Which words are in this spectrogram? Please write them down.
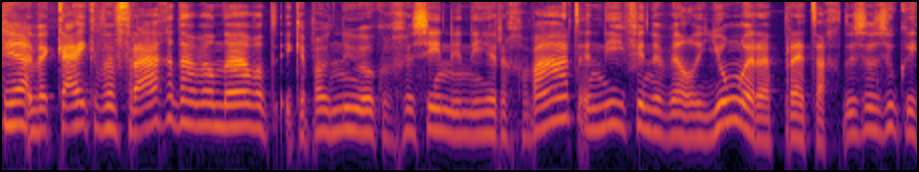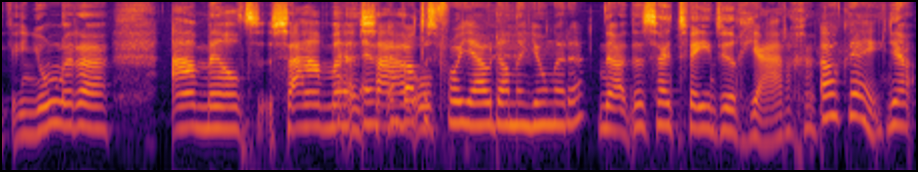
Ja. En we kijken, we vragen daar wel naar. Want ik heb ook nu ook een gezin in de Herengewaard. En die vinden wel jongeren prettig. Dus dan zoek ik een jongere aanmeld samen. En, en, en wat is voor jou dan een jongere? Nou, dat zijn 22-jarigen. Oké. Ja.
